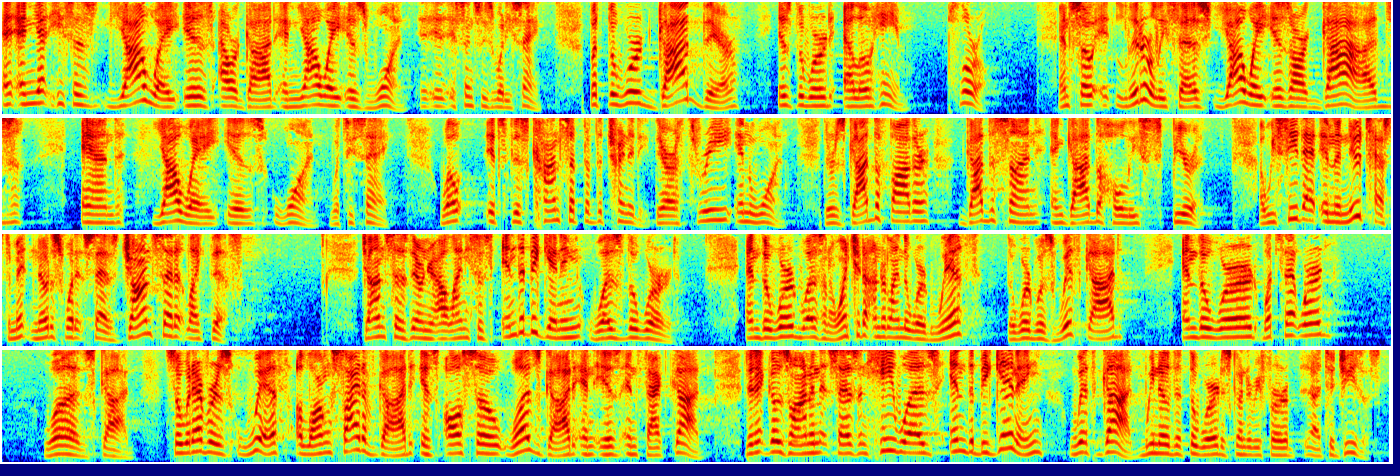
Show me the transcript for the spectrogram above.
And, and yet he says Yahweh is our God and Yahweh is one, it, essentially, is what he's saying. But the word God there is the word Elohim, plural. And so it literally says Yahweh is our gods and Yahweh is one. What's he saying? Well, it's this concept of the Trinity. There are three in one. There's God the Father, God the Son, and God the Holy Spirit. Uh, we see that in the New Testament. Notice what it says. John said it like this. John says there in your outline, he says, In the beginning was the Word. And the Word was, and I want you to underline the word with, the Word was with God, and the Word, what's that word? Was God. So whatever is with, alongside of God, is also was God and is in fact God. Then it goes on and it says, and he was in the beginning with God. We know that the word is going to refer uh, to Jesus.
